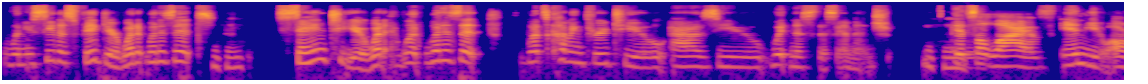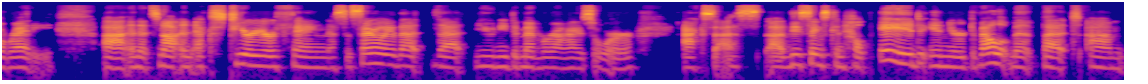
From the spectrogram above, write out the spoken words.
when you see this figure what what is it mm-hmm. saying to you? What what what is it what's coming through to you as you witness this image Mm-hmm. It's alive in you already, uh, and it's not an exterior thing necessarily that that you need to memorize or access. Uh, these things can help aid in your development, but um,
